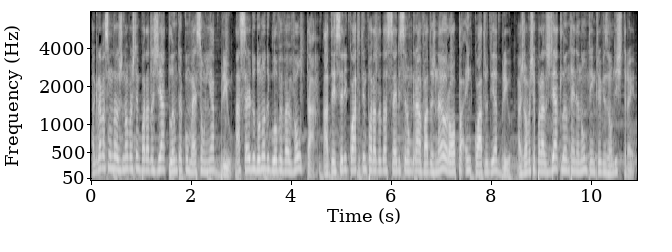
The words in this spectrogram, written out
A gravação das novas temporadas de Atlanta começam em abril. A série do Donald Glover vai voltar. A terceira e quarta temporada da série serão gravadas na Europa em 4 de abril. As novas temporadas de Atlanta ainda não têm previsão de estreia.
